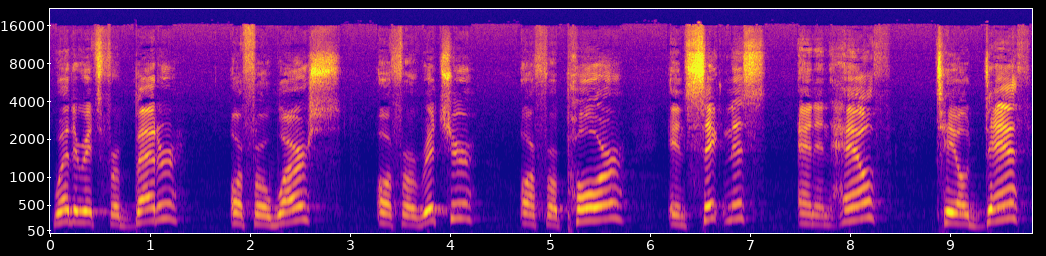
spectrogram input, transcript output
whether it's for better or for worse or for richer or for poorer, in sickness and in health, till death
